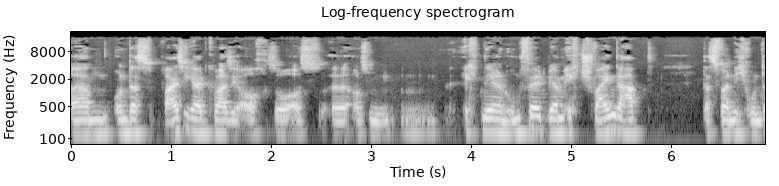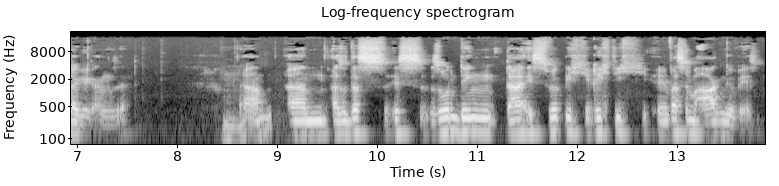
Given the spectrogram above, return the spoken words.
ähm, und das weiß ich halt quasi auch so aus, äh, aus dem äh, echt näheren Umfeld, wir haben echt Schwein gehabt, dass wir nicht runtergegangen sind. Mhm. Ja, ähm, also das ist so ein Ding, da ist wirklich richtig äh, was im Argen gewesen.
